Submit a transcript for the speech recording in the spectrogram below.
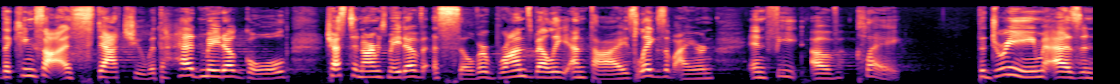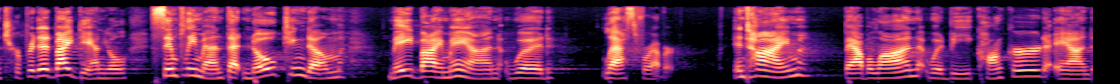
the king saw a statue with a head made of gold, chest and arms made of silver, bronze belly and thighs, legs of iron, and feet of clay. The dream, as interpreted by Daniel, simply meant that no kingdom made by man would last forever. In time, Babylon would be conquered and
